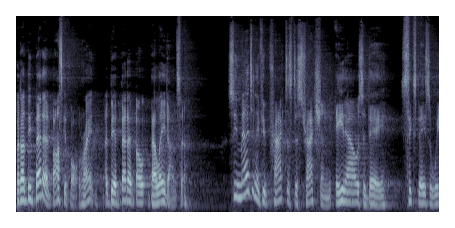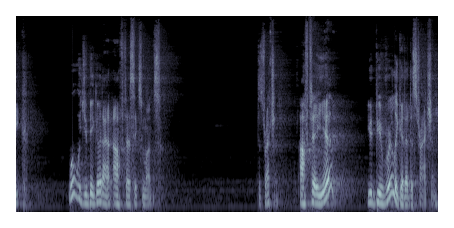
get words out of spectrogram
But I'd be better at basketball, right? I'd be a better ballet dancer. So imagine if you practice distraction eight hours a day, six days a week. What would you be good at after six months? Distraction. After a year, you'd be really good at distraction.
